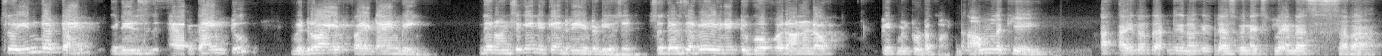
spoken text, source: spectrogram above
So in that time, it is uh, time to withdraw it for a time being. Then once again, you can reintroduce it. So that's the way you need to go for on and off treatment protocol. Amlaki, I, I know that you know it has been explained as Sara,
